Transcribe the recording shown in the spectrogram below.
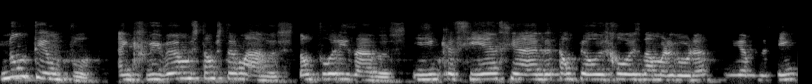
num tempo em que vivemos tão extremados, tão polarizados e em que a ciência anda tão pelas ruas da amargura, digamos assim,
